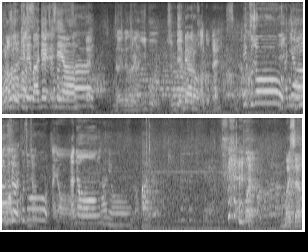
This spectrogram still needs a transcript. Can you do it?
여러분도 기대 많이 해주세요. 네 저희는 그럼 2부 준비하러. 준비해보도록 가도 돼이 구조! 안녕. 구조. 이 구조. 안녕. 안녕. 안녕. 맛있어요?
